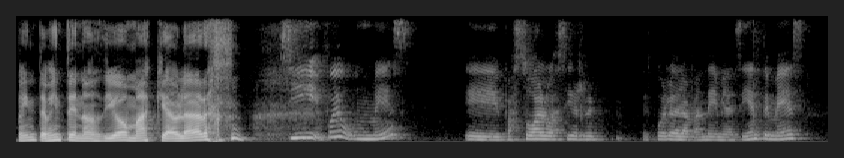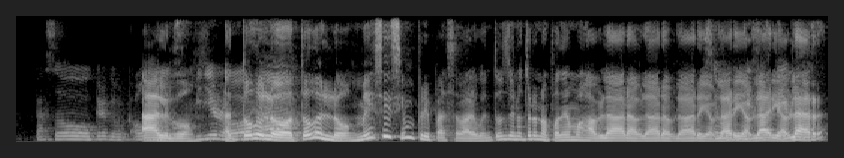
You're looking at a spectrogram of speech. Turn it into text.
2020 nos dio más que hablar. sí, fue un mes, eh, pasó algo así, fue lo de la pandemia. El siguiente mes pasó, creo que ovnis, algo. A todos los, Ah, todos los meses siempre pasaba algo. Entonces nosotros nos poníamos a hablar, hablar, hablar y hablar y hablar y hablar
